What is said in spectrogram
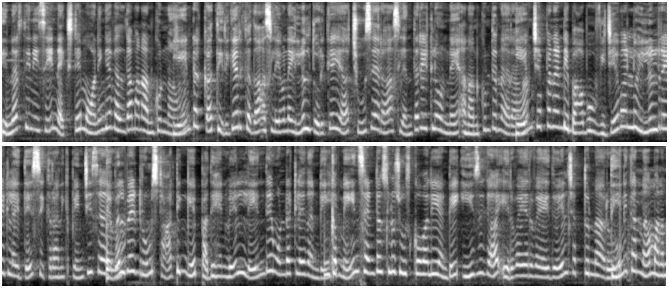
డిన్నర్ తినేసి నెక్స్ట్ డే మార్నింగే వెళ్దామని అనుకున్నాం. ఏంటక్క తిరిగారు కదా. అసలు ఏమైనా ఇల్లులు దొరికాయా? చూసారా? అసలు ఎంత రేట్లో ఉన్నాయి అని అనుకుంటున్నారా? ఏం చెప్పనండి బాబు. విజయవాడలో ఇల్లుల రేట్లు అయితే శిఖరానికి పెంచేసారు డబుల్ బెడ్రూమ్ స్టార్టింగ్ పదిహేను వేలు లేనిదే ఉండట్లేదండి. ఇంకా మెయిన్ సెంటర్స్లో చూసుకోవాలి అంటే ఈజీగా ఇరవై ఇరవై ఐదు వేలు చెప్తున్నారు. దీనికన్నా మనం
